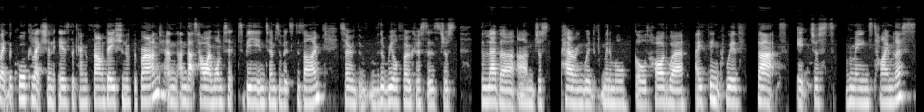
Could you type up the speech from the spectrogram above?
like the core collection is the kind of foundation of the brand, and, and that's how I want it to be in terms of its design. So the, the real focus is just the leather and just pairing with minimal gold hardware. I think with that, it just remains timeless.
